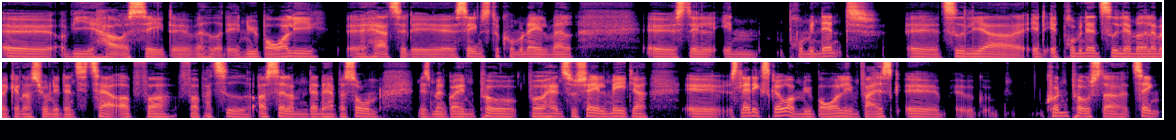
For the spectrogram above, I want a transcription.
Øh, og vi har også set, øh, hvad hedder det, nye borgerlige øh, her til det seneste kommunalvalg øh, stille en prominent øh, tidligere, et, et prominent tidligere medlem af Generation Identitær op for, for partiet. Og selvom den her person, hvis man går ind på, på hans sociale medier, øh, slet ikke skriver om Nye Borgerlige, men faktisk øh, øh, kun poster ting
